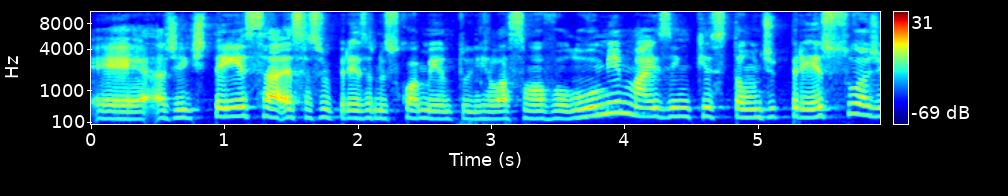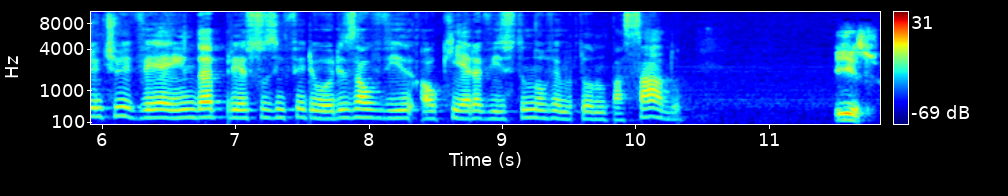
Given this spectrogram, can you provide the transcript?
É, a gente tem essa, essa surpresa no escoamento em relação ao volume, mas em questão de preço, a gente vê ainda preços inferiores ao, vi, ao que era visto em novembro do ano passado? Isso,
